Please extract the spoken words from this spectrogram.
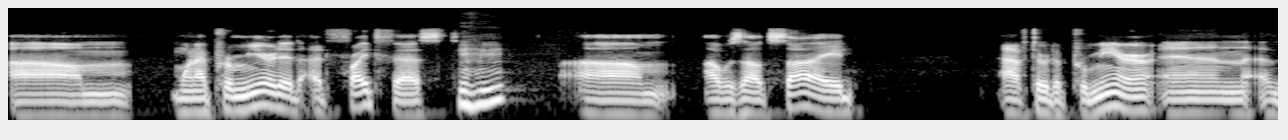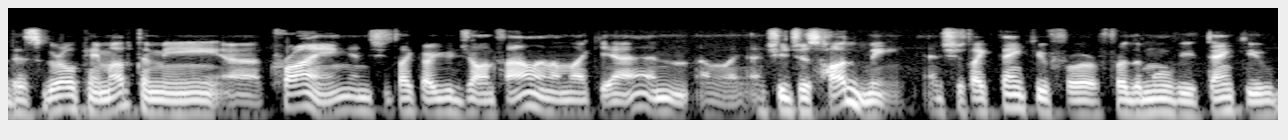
um, when i premiered it at FrightFest Mm-hmm. um, I was outside after the premiere, and this girl came up to me uh, crying, and she's like, "Are you John Fallon?" I'm like, "Yeah," and I'm like, and she just hugged me, and she's like, "Thank you for for the movie. Thank you.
